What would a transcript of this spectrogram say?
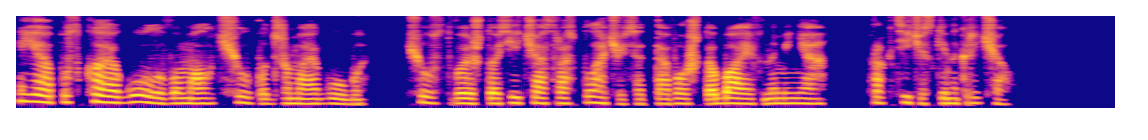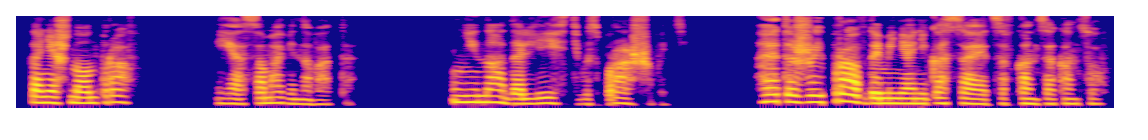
Я опускаю голову, молчу, поджимая губы. Чувствую, что сейчас расплачусь от того, что Баев на меня практически накричал. Конечно, он прав. Я сама виновата. Не надо лезть, выспрашивать. Это же и правда меня не касается, в конце концов.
